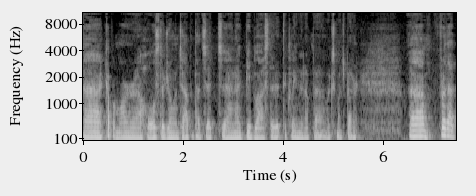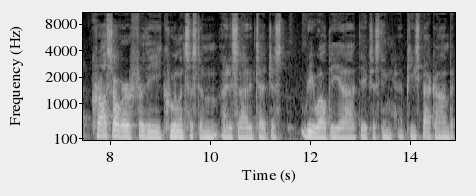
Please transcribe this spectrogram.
Uh, a couple more uh, holes to drill on top, but that's it. and I bead-blasted it to clean it up. it looks much better. for that crossover for the coolant system, I decided to just re-weld the uh, the existing uh, piece back on, but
